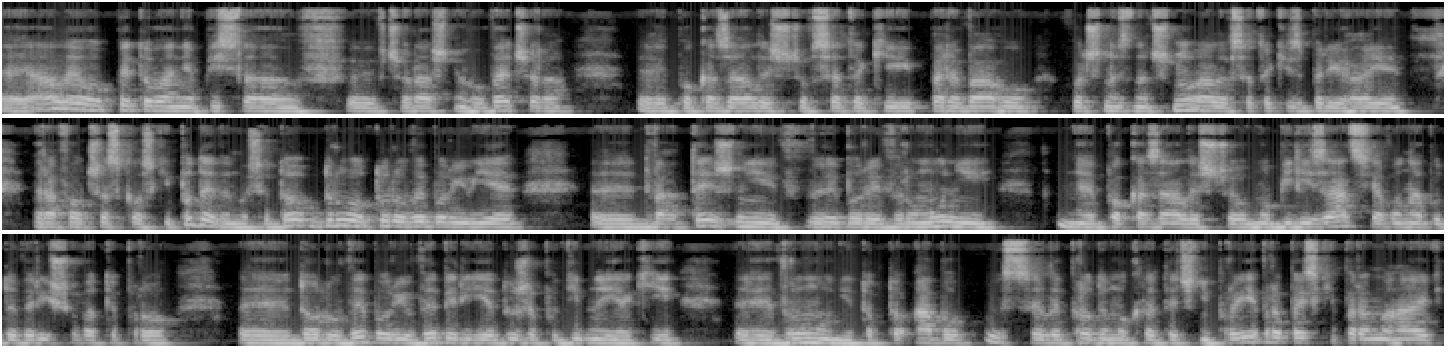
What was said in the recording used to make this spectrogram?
Е, але опитування після вчорашнього вечора показали, що все-таки перевагу, хоч незначну, але все-таки зберігає Рафал Часковський. Подивимося, до другого туру виборів є два тижні. Вибори в Румунії показали, що мобілізація вона буде вирішувати про е, долю виборів. Вибір є дуже подібний, як і е, в Румунії, тобто або сили продемократичні, проєвропейські перемагають,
